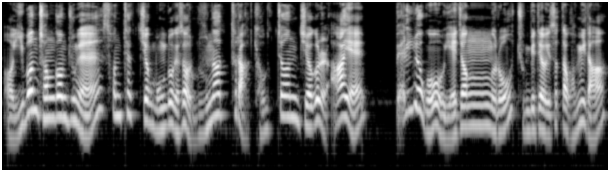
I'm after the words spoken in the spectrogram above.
어, 이번 점검 중에 선택지역 목록에서 루나트라 격전 지역을 아예 빼려고 예정으로 준비되어 있었다고 합니다.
